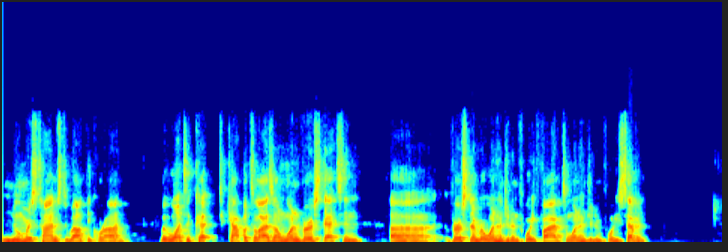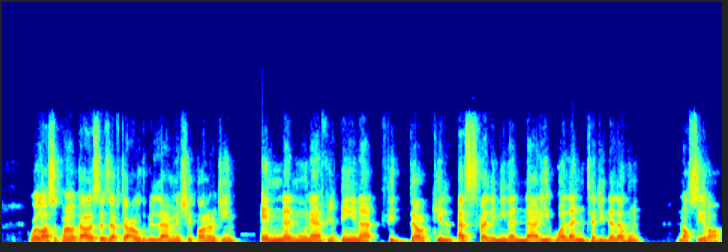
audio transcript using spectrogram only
numerous times throughout the Quran. But we want to, to capitalize on one verse that's in uh, verse number 145 to 147, where Allah subhanahu wa ta'ala says, after A'udhu Billah min shaitan rajim, إن المنافقين في الدرك الأسفل من النار ولن تجد لهم نصيرا.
